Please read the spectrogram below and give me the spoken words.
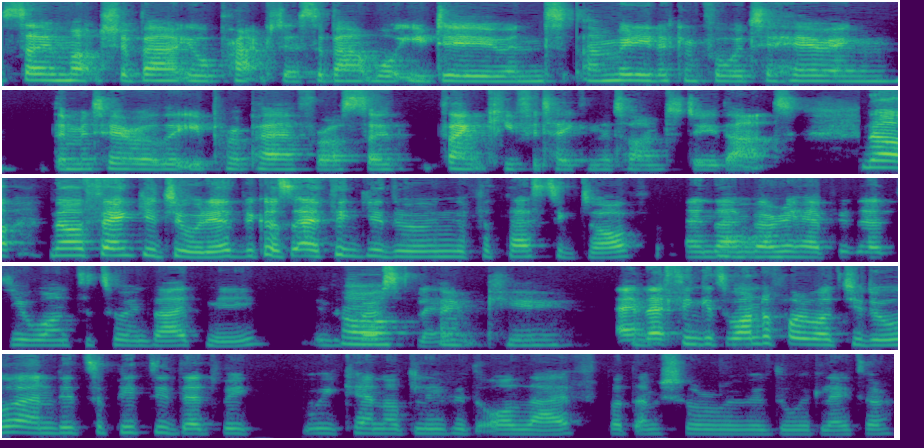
so much about your practice, about what you do, and I'm really looking forward to hearing the material that you prepare for us. So thank you for taking the time to do that. No, no, thank you, Juliet, because I think you're doing a fantastic job, and I'm very happy that you wanted to invite me in the first place. Thank you. And I think it's wonderful what you do, and it's a pity that we we cannot live it all live, but I'm sure we will do it later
